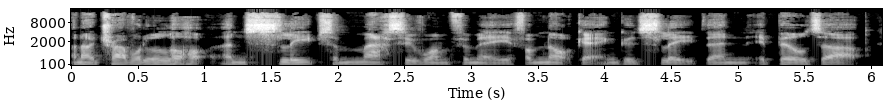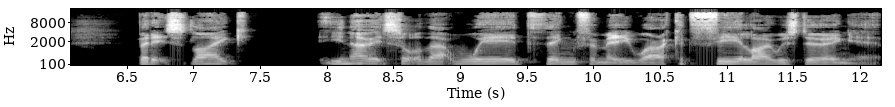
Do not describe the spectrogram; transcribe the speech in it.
and I traveled a lot and sleep's a massive one for me. If I'm not getting good sleep, then it builds up. But it's like you know, it's sort of that weird thing for me where I could feel I was doing it.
